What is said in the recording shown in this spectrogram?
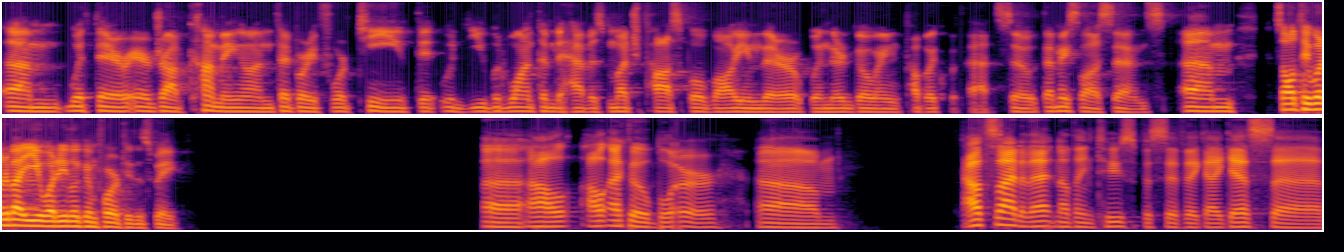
um, with their airdrop coming on February 14th, it would you would want them to have as much possible volume there when they're going public with that. So that makes a lot of sense. Um, Salty, what about you? What are you looking forward to this week? Uh, I'll I'll echo Blur. Um, outside of that, nothing too specific. I guess uh,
